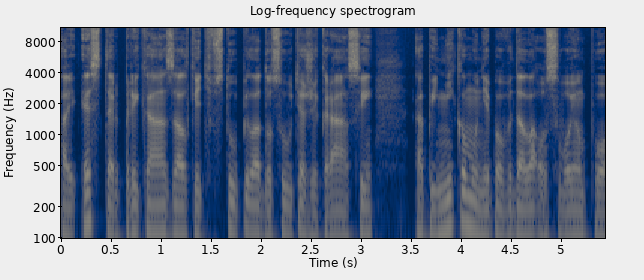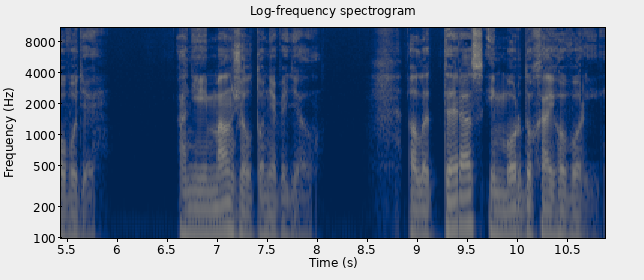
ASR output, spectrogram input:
Aj Ester prikázal, keď vstúpila do súťaže krásy, aby nikomu nepovedala o svojom pôvode. Ani jej manžel to nevedel. Ale teraz im Mordochaj hovorí.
